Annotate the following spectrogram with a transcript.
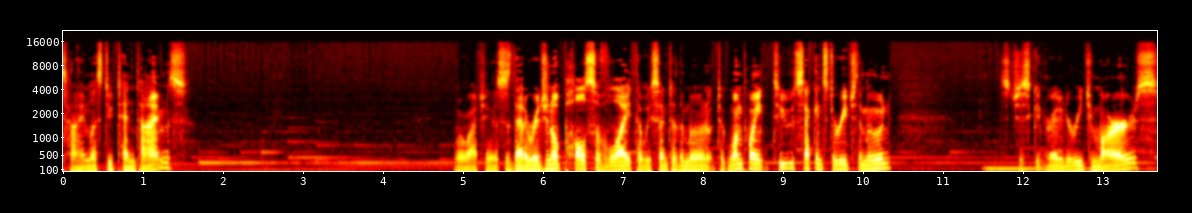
time. Let's do ten times. We're watching. This is that original pulse of light that we sent to the moon. It took 1.2 seconds to reach the moon. It's just getting ready to reach Mars.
